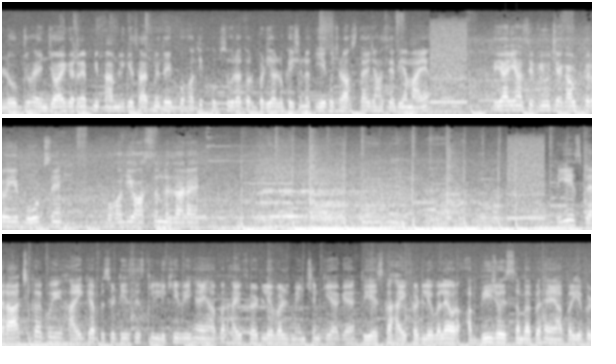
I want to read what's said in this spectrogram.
लोग जो है एंजॉय कर रहे हैं अपनी फैमिली के साथ में। तो एक बहुत ही खूबसूरत और बढ़िया लोकेशन है। ये कुछ रास्ता है जहाँ से अभी हम आए तो यार, यहाँ से व्यू चेकआउट करो। ये बोट्स हैं। बहुत ही औसम नज़ारा है। ये इस बैराज का कोई हाई कैपेसिटीज इसकी लिखी हुई है, यहाँ पर हाई फ्लड लेवल मेंशन किया गया है। तो ये इसका हाई फ्लड लेवल है और अभी जो इस समय पर है, यहाँ पर ये पे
